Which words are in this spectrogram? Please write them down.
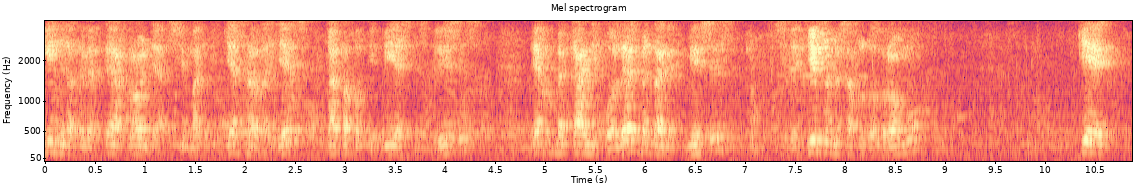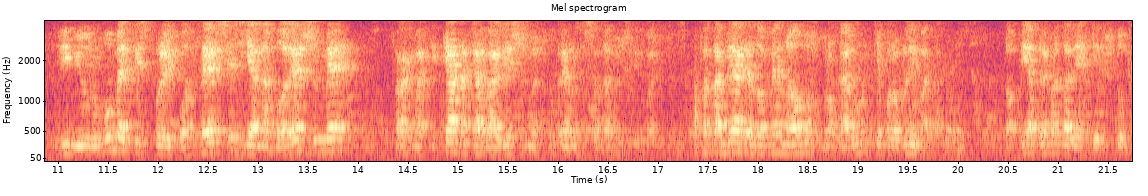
γίνει τα τελευταία χρόνια σημαντικές αλλαγές κάτω από την πίεση της κρίσης. Έχουμε κάνει πολλές μεταρρυθμίσεις, συνεχίζουμε σε αυτόν τον δρόμο και δημιουργούμε τις προϋποθέσεις για να μπορέσουμε πραγματικά να καβαλήσουμε το τρένο της ανταγωνιστικότητας. Αυτά τα νέα δεδομένα όμως προκαλούν και προβλήματα, τα οποία πρέπει να τα διαχειριστούμε.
